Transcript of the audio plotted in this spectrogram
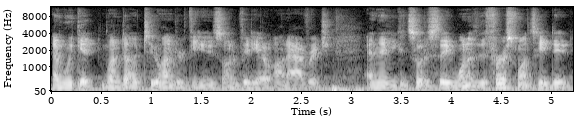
and we get 1 to 200 views on a video on average. And then you can sort of see one of the first ones he did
